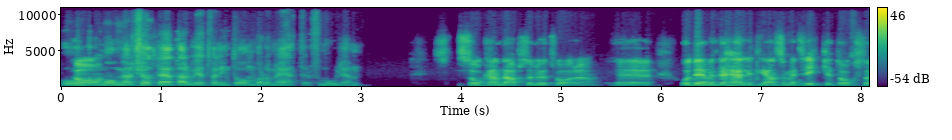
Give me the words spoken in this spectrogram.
och ja. många köttätare vet väl inte om vad de äter förmodligen. Så kan det absolut vara. Eh, och det är väl det här lite grann som är tricket också.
